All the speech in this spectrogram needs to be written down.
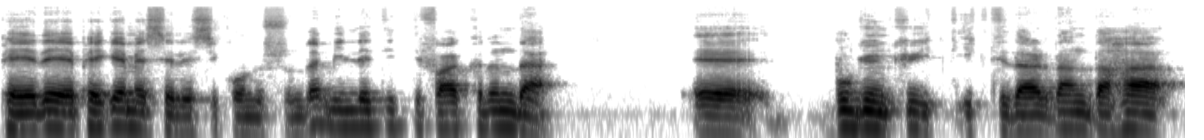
PYD, YPG meselesi konusunda Millet İttifakı'nın da e, bugünkü iktidardan daha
